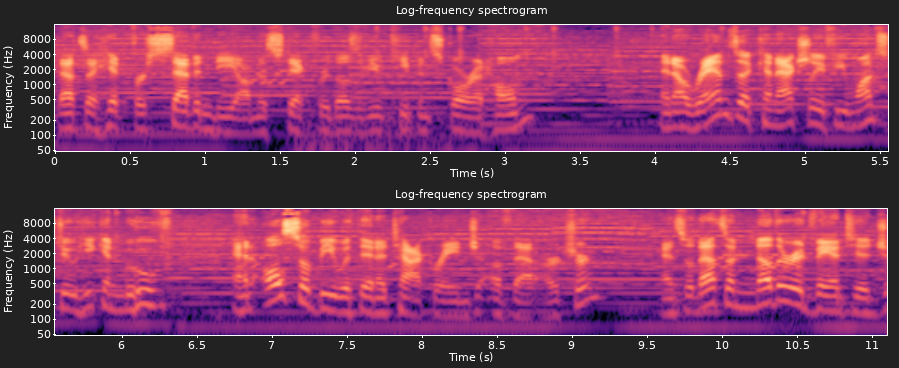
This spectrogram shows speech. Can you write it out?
That's a hit for 70 on the stick for those of you keeping score at home. And now Ramza can actually, if he wants to, he can move and also be within attack range of that archer. And so that's another advantage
